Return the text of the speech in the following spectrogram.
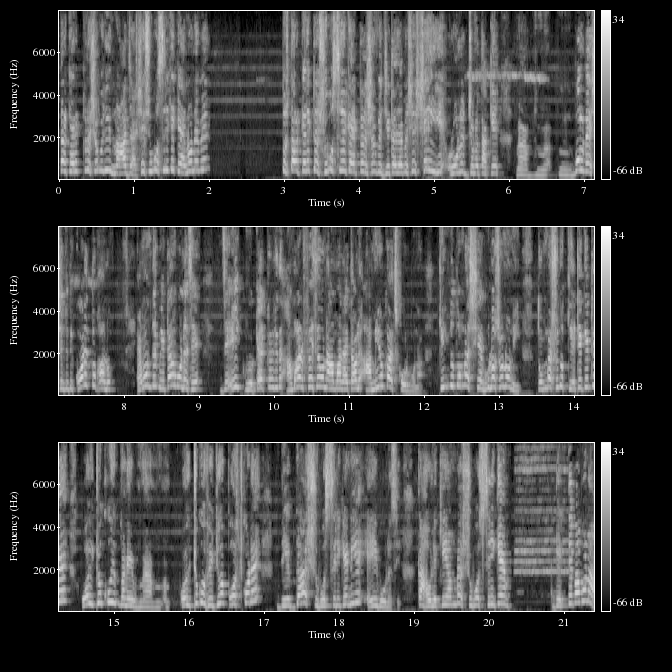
তার ক্যারেক্টারের সঙ্গে যদি না যায়, সে শুভশ্রীকে কেন নেবে? তো তার ক্যারেক্টার শুভশ্রীর ক্যারেক্টারের সঙ্গে যেটা যাবে সে সেই রোলের জন্য তাকে বলবে, সে যদি করে তো ভালো। এমন দেব এটাও বলেছে যে এই ক্যারেক্টার যদি আমার ফেসেও না মানায়, তাহলে আমিও কাজ করব না। কিন্তু তোমরা সেগুলো শোনোনি। তোমরা শুধু কেটে কেটে ওইটুকুই মানে ওইটুকু ভিডিও পোস্ট করে দেবদাস শুভশ্রীকে নিয়ে এই বলেছে। তাহলে কি আমরা শুভশ্রীকে দেখতে পাবো না?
